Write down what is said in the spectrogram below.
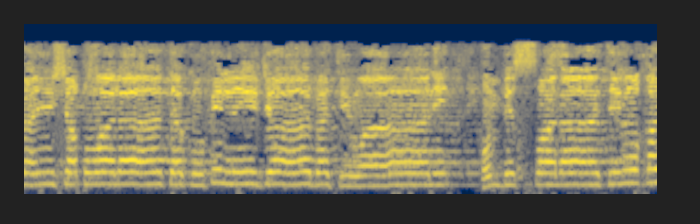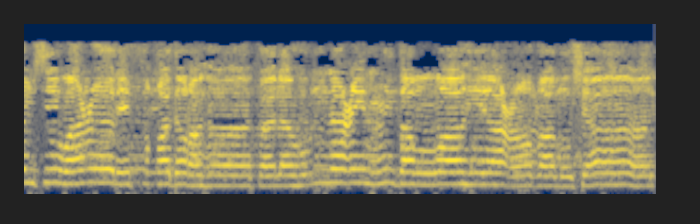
فانشط ولا تك في الإجابة وان قم بالصلاة الخمس واعرف قدرها فلهن عند الله أعظم شان.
